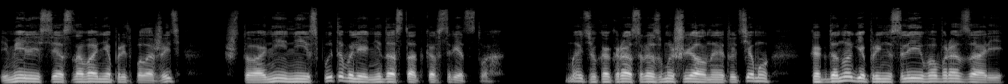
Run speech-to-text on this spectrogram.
Имелись все основания предположить, что они не испытывали недостатка в средствах. Мэтью как раз размышлял на эту тему, когда ноги принесли его в розарий,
